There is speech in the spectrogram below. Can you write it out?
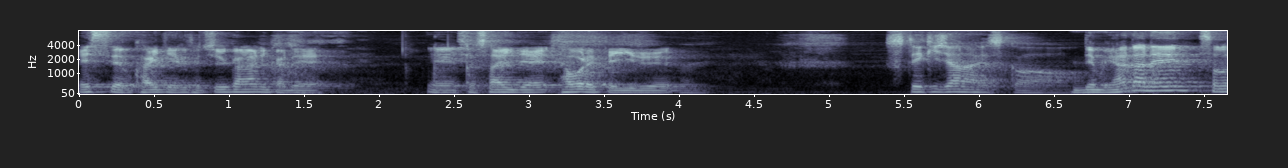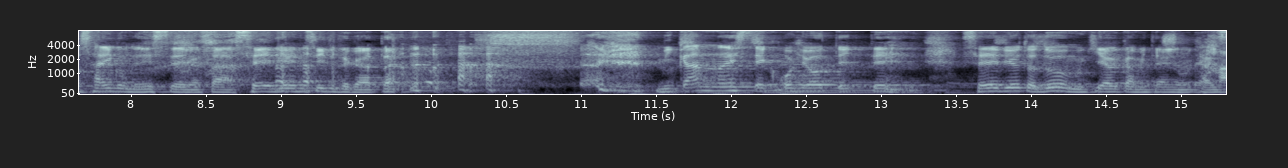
エッセイを書いている途中か何かで、えー書斎で倒れている。素敵じゃないですか。でもやだね、その最後のエッセイがさ、清流についてとかあったら。未完のエッセイ好評って言って、清流とどう向き合うかみたいなのを書いてた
